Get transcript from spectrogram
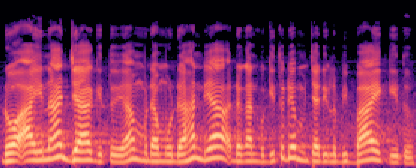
Doain aja gitu ya, mudah-mudahan dia dengan begitu dia menjadi lebih baik gitu.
